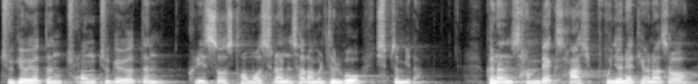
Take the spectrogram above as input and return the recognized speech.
주교였던 총주교였던 크리소스토모스라는 사람을 들고 싶습니다. 그는 349년에 태어나서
